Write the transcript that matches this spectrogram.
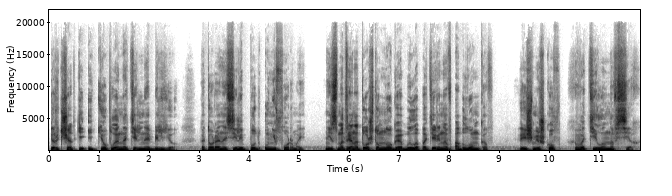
перчатки и теплое нательное белье – которое носили под униформой. Несмотря на то, что многое было потеряно в обломков, вещмешков хватило на всех.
